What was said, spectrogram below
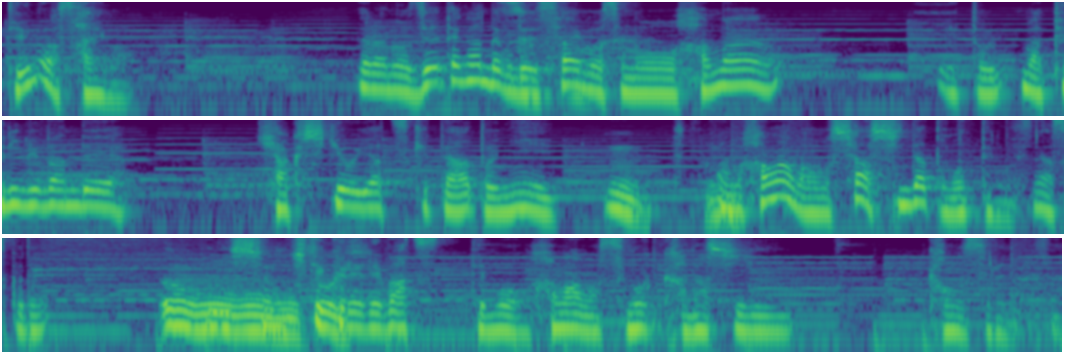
ていうのは最後。だからあのゼータガンダムで最後そのハマえっとまあテレビ版で百式をやっつけた後に、うん。あのハマはもうシャア死んだと思ってるんですねあそこで。一緒に来てくれればっつってもうハマはすごく悲しい顔するんですね。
